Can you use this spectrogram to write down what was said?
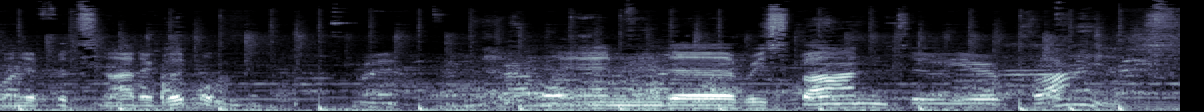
and if it's not a good one, right, and uh, respond to your clients.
